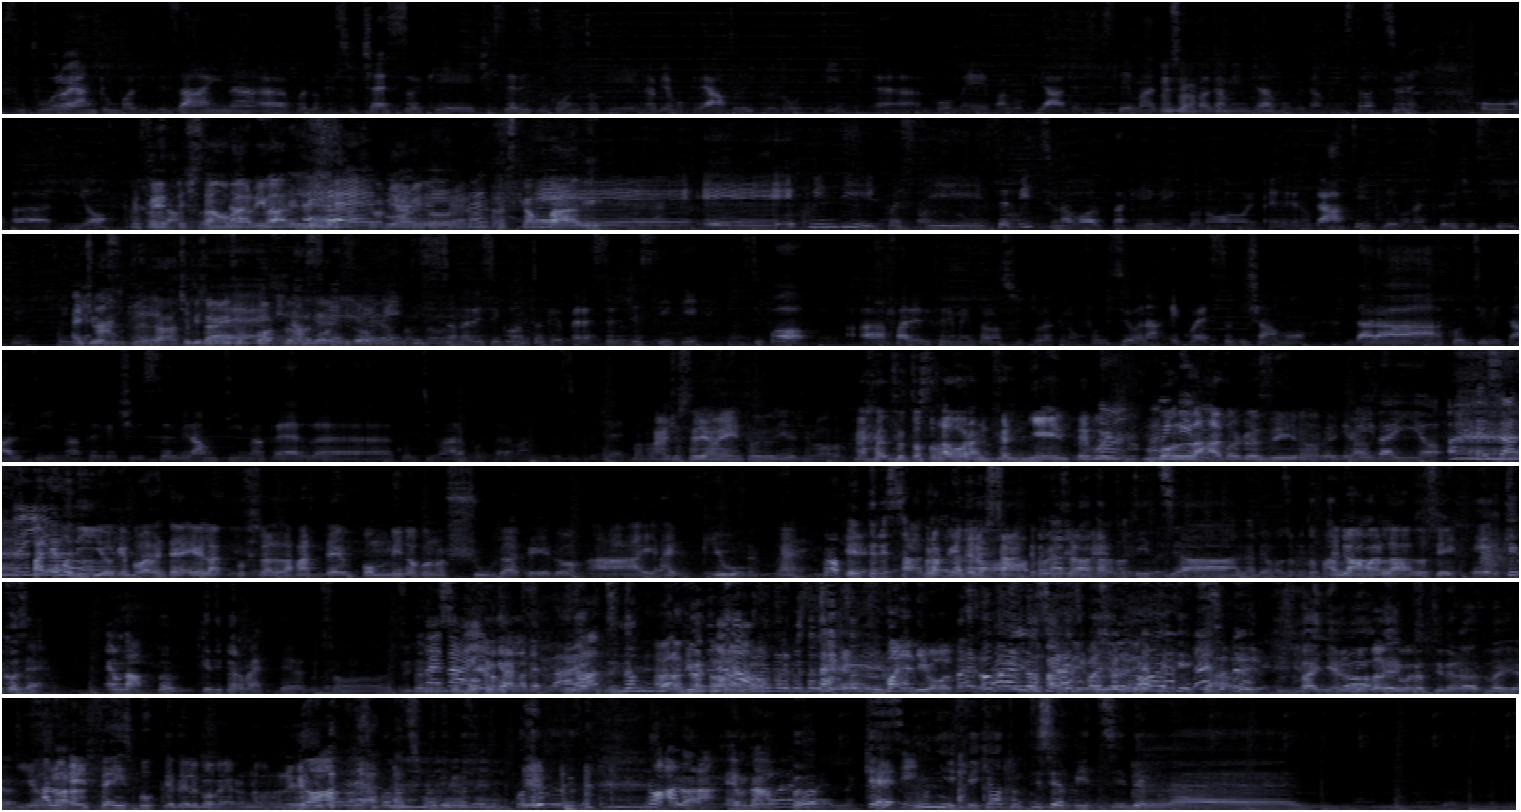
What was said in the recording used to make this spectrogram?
futuro e anche un po' di design, eh, quello che è successo è che ci si è resi conto che noi abbiamo creato dei prodotti eh, come PagoPA, che è il sistema di Esatto. pagamenti della pubblica amministrazione, o eh, io. Perfetto, Esatto. ci stavamo per arrivare lì. Eh, l'abbiamo eh, scampavi. E, e- e quindi questi servizi una volta che vengono erogati devono essere gestiti. Quindi È giusto, anche esatto, c'è bisogno di eh, supporto i nostri riferimenti si sono resi conto che per essere gestiti non si può eh, fare riferimento a una struttura che non funziona e questo diciamo darà continuità al team perché ci servirà un team per eh, continuare a portare avanti questi progetti. Ma non necessariamente, voglio dire, no? tutto sto lavorando per niente, poi No, mollato così, no? Viva io. Esatto, io... Parliamo di io, che probabilmente è la, forse la parte un po' meno conosciuta, credo, ai, ai più. Eh, Però più interessante. Però più interessante, appena arrivata la notizia, ne abbiamo subito parlato. abbiamo parlato, sì. E che cos'è? È un'app che ti permette, non so, spero Vai. No, anzi, non, Allora, prendere questa responsabilità. Sbaglia di volta. Eh, Eh, lo so che sbaglio, ma che cavolo. Di Sbaglierò e continuerò a sbagliare. Io Allora- è il Facebook del governo, no? Non è- No, non si può, dire così. No, allora, è un'app che unifica tutti i servizi del...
